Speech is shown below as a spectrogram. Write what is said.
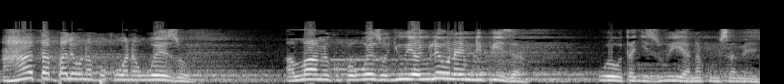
hata pale unapokuwa na uwezo Allah amekupa uwezo juu ya yule unayemlipiza uwe utajizuia na kumsamehe.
